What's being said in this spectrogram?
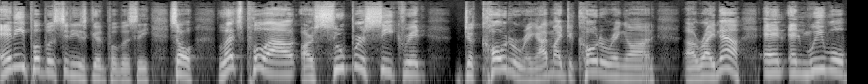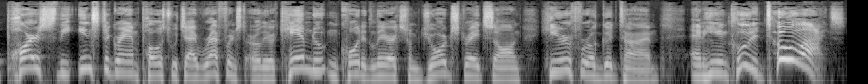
Any publicity is good publicity. So let's pull out our super secret decoder ring. I have my decoder ring on uh, right now, and and we will parse the Instagram post which I referenced earlier. Cam Newton quoted lyrics from George Strait's song "Here for a Good Time," and he included two lines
